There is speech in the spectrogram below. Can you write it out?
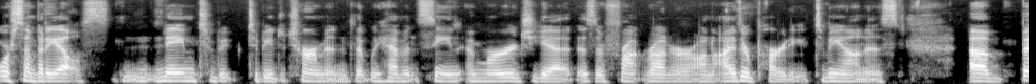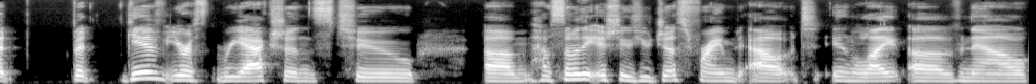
or somebody else named to be, to be determined that we haven't seen emerge yet as a front runner on either party, to be honest. Uh, but but give your reactions to um, how some of the issues you just framed out in light of now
